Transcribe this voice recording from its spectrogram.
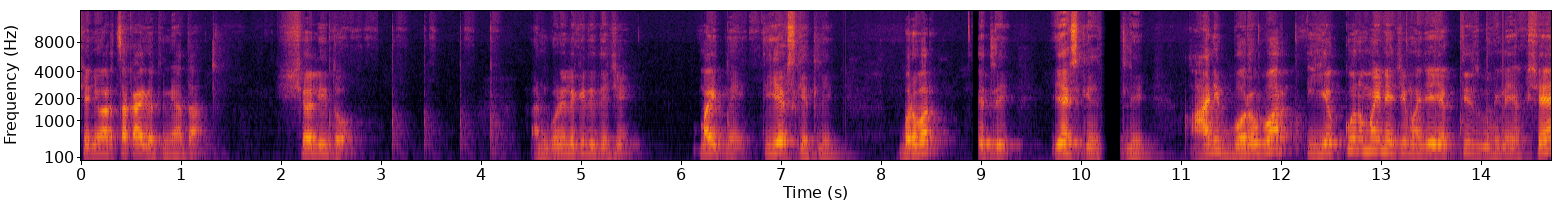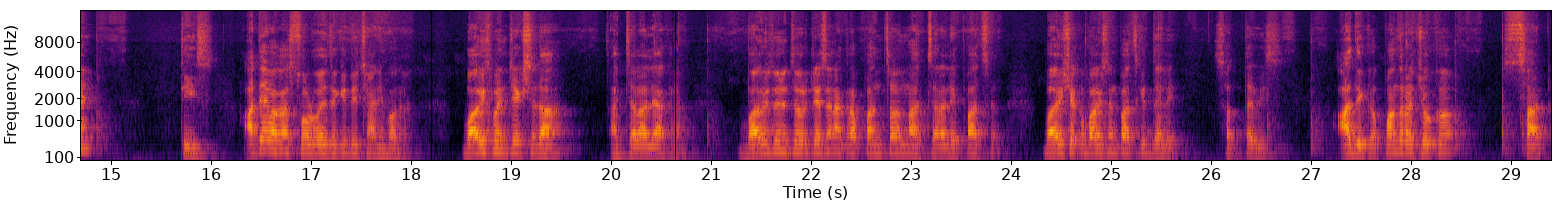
शनिवारचा काय घेतो मी आता? शली तो आणि गुणिले किती त्याची? माहीत नाही. ती एक्स घेतली. बरोबर? घेतली. एक्स घेतली. आणि बरोबर एकूण महिन्याची म्हणजे एकतीस गुणिले एकशे तीस. आता हे बघा सोडवायचं किती छान आहे बघा. बावीस पंचे एकशे दहा आजच्याला आले अकरा. बावीस दोन्ही चौवेचाळीस आणि अकरा पंचावन्न आजच्याला आले पाच. बावीस एक बावीस आणि पाच किती झाले? सत्तावीस. अधिक पंधरा चौक साठ.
